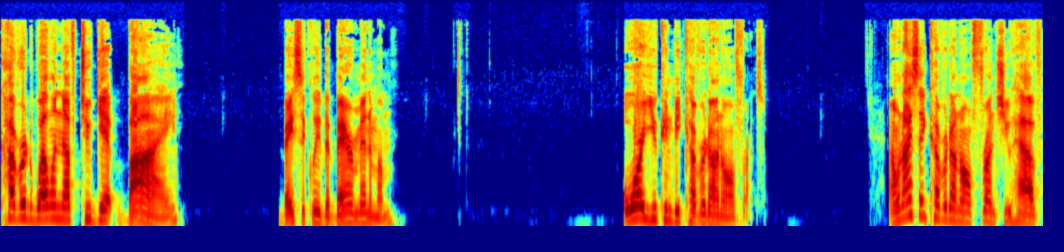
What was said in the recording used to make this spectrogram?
covered well enough to get by, basically the bare minimum, or you can be covered on all fronts. And when I say covered on all fronts, you have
